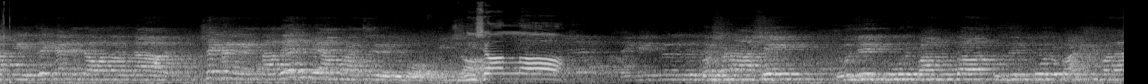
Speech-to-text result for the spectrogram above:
যাকে যেখানে দেওয়া দরকার সেখানে তাদেরকে আমরা ছেড়ে দেবো ইনশাআল্লাহ। ঘোষণা আসে উজিরপুর বামুগা উজিরপুর বাড়িপাড়া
